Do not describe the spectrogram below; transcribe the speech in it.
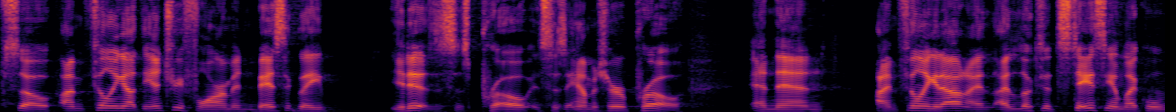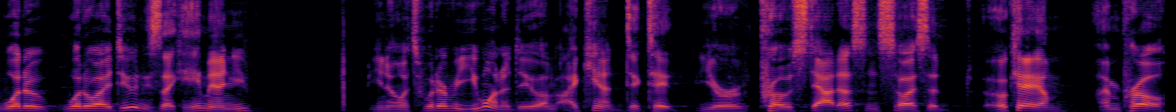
So I'm filling out the entry form, and basically, it is. It says pro. It says amateur pro, and then I'm filling it out, and I, I looked at Stacy. I'm like, well, what do what do I do? And he's like, hey, man, you you know, it's whatever you want to do. I'm, I can't dictate your pro status. And so I said, okay, I'm, I'm pro.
